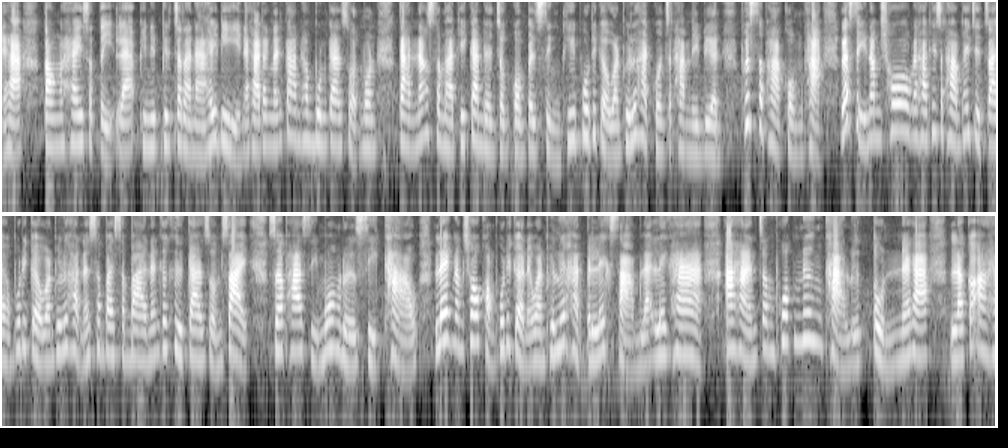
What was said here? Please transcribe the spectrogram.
นะคะต้องให้สติและพินิจพิจารณาให้ดีนะคะ ดังนั้นการทำบุญการสวดมนต์การนั่งสมาธิการเดินจงกรมเป็นสิ่งที่ผู้ที่เกิดวันพฤหัสควรจะทำในเดือนพฤษภาคมค่ะและสีนำโชคนะคะที่จะทำให้จิตใจของผู้ที่เกิดวันพฤหัสนั้นสบายๆนั่นก็คือการสวมใส่เสื้อผ้าสีม่วงหรือสีขาว เลขนำโชคของผู้ที่เกิดในวันพฤหัสเป็นเลข 3 และเลข 5 อาหารจำพวกนึ่งค่ะหรือตุ๋นนะคะ แล้วก็อาห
